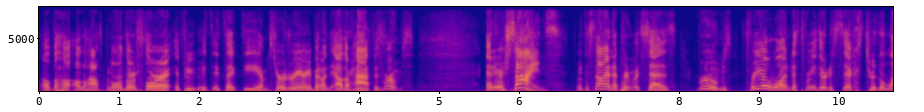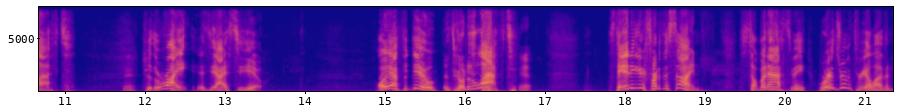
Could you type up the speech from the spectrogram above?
of the of the hospital. On the third floor, if you, it's, it's like the um, surgery area, but on the other half is rooms. And there's signs. There's a sign that pretty much says rooms 301 to 336 to the left. To the right is the ICU. All you have to do is go to the left Yeah. Standing in front of the sign, someone asked me, "Where's room 311?"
